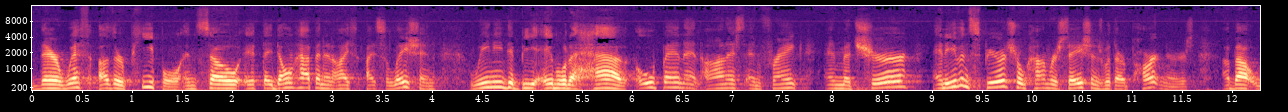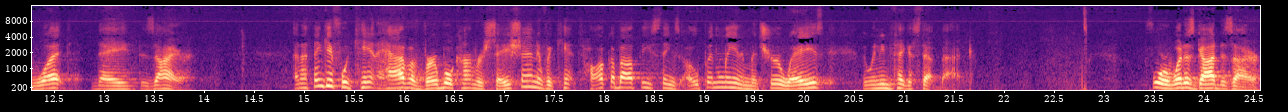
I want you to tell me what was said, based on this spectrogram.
they're with other people. And so if they don't happen in isolation, we need to be able to have open and honest and frank and mature and even spiritual conversations with our partners about what they desire. And I think if we can't have a verbal conversation, if we can't talk about these things openly and in mature ways, then we need to take a step back. Four, what does God desire?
